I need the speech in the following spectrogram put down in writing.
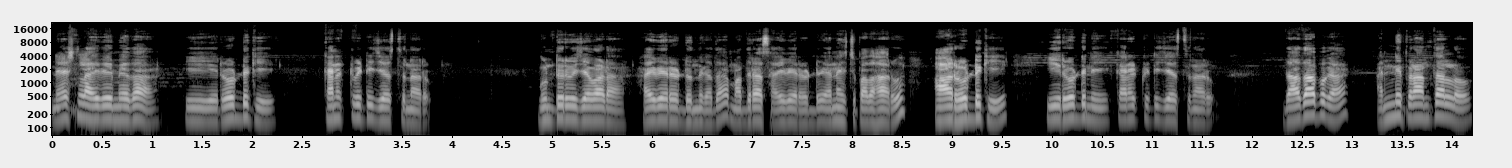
నేషనల్ హైవే మీద ఈ రోడ్డుకి కనెక్టివిటీ చేస్తున్నారు. గుంటూరు విజయవాడ హైవే రోడ్డు ఉంది కదా మద్రాస్ హైవే రోడ్డు ఎన్హెచ్ పదహారు. ఆ రోడ్డుకి ఈ రోడ్డుని కనెక్టివిటీ చేస్తున్నారు. దాదాపుగా అన్ని ప్రాంతాల్లో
